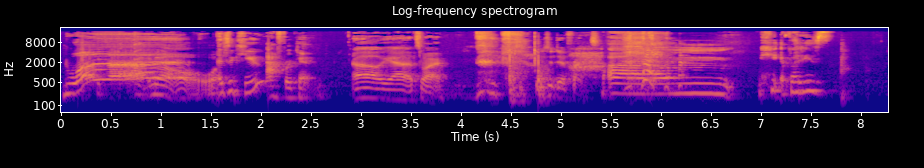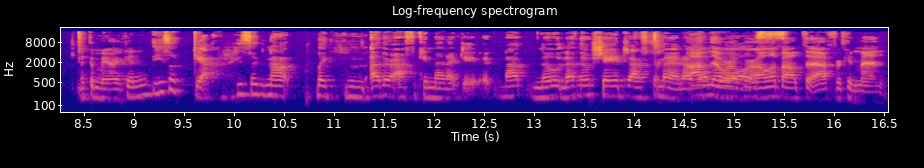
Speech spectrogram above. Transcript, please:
what? I know. Is he cute? African. Oh yeah, that's why. There's a difference. Um, he, but he's Like American. he's like yeah, he's like not like other African men I've dated. Not no not no shade to African men. I Um, love no, we're, all. we're all about the African men,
